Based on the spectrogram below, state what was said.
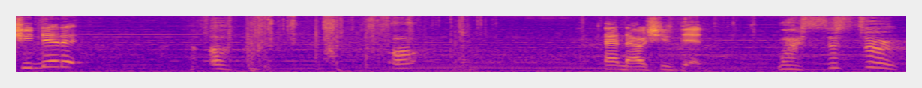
She did it. Oh. Oh. And now she's dead. My sister!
